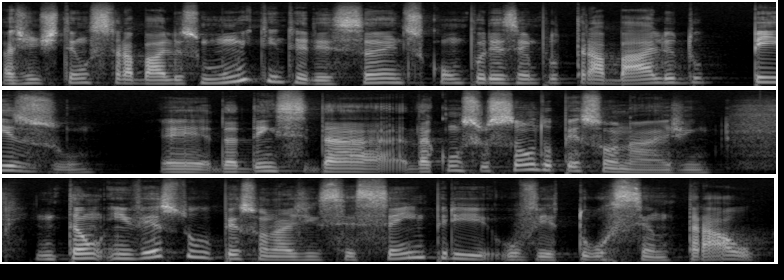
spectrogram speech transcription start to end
a gente tem uns trabalhos muito interessantes, como, por exemplo, o trabalho do peso é, da, da, da, construção do personagem. Então, em vez do personagem ser sempre o vetor central,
